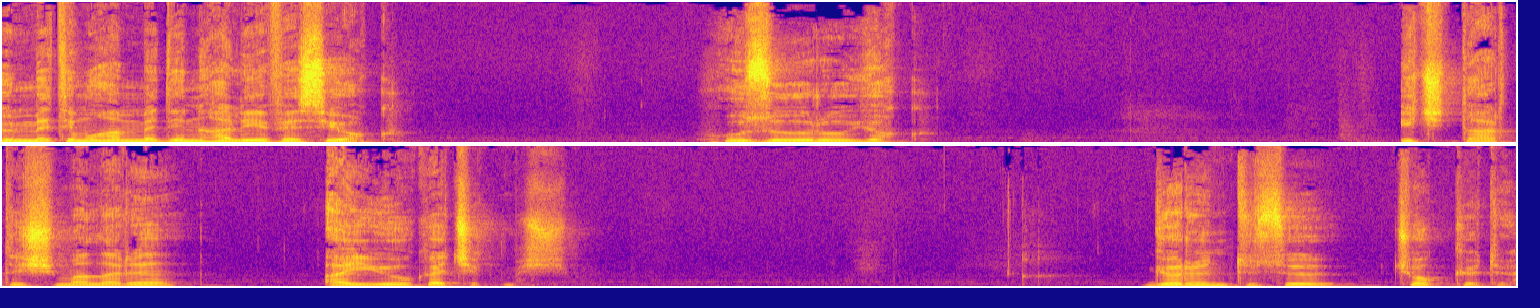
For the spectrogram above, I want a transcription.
ümmeti Muhammed'in halifesi yok. Huzuru yok. İç tartışmaları ayyuka çıkmış görüntüsü çok kötü.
